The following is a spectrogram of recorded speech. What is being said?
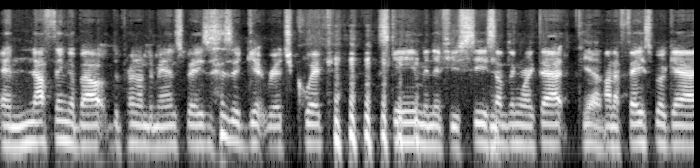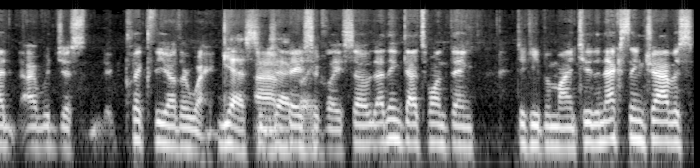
And nothing about the print on demand space is a get rich quick scheme. And if you see something like that Yeah. on a Facebook ad, I would just click the other way Yes, uh, exactly. basically. So I think that's one thing to keep in mind too. The next thing, Travis,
